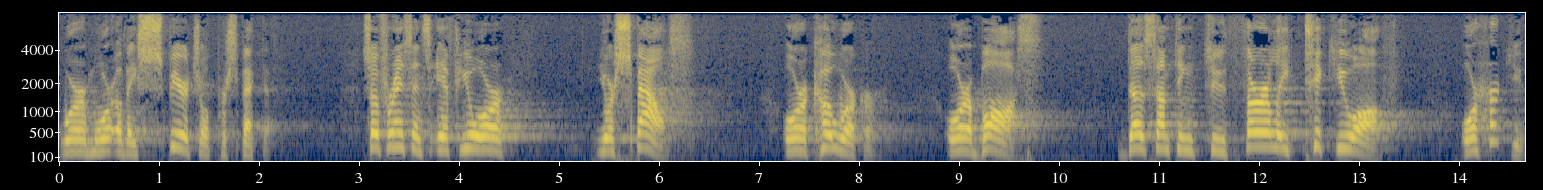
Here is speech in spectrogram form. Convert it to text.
were more of a spiritual perspective. So, for instance, if your, your spouse or a coworker or a boss does something to thoroughly tick you off or hurt you.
